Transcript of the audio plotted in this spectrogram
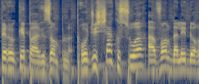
perroquet, par exemple, produit chaque soir avant d'aller dormir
